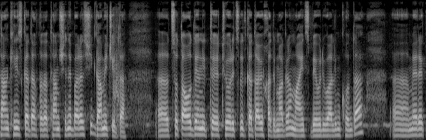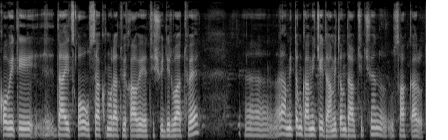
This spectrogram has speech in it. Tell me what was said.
თან ქირის გადახდა და თან შენებარაში გამიჭირდა. ცოტა ოდენით 1-2 წლით გადავიხადე, მაგრამ მაინც ბევრი ვალი მქონდა. მერე კოვიდი დაიწყო, უსაქმურად ვიყავი 1-7 თვე. ამიტომ გამიჭირდა, ამიტომ დავჭით ჩვენ უსახკაროდ.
